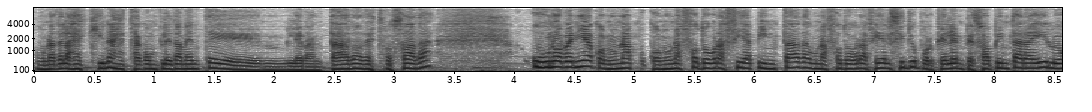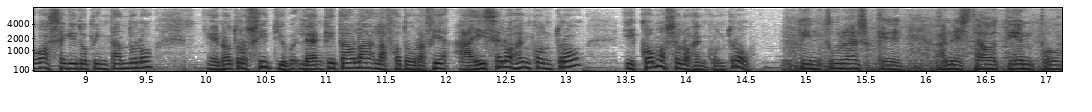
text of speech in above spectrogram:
una de las esquinas está completamente eh, levantada, destrozada. Uno venía con una, con una fotografía pintada, una fotografía del sitio, porque él empezó a pintar ahí, luego ha seguido pintándolo en otro sitio. Le han quitado la, fotografía. Ahí se los encontró y cómo se los encontró. Pinturas que han estado tiempo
